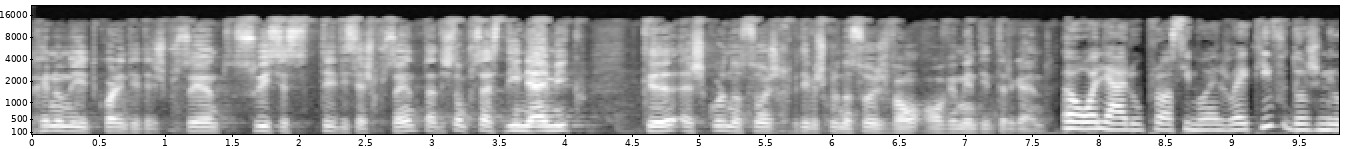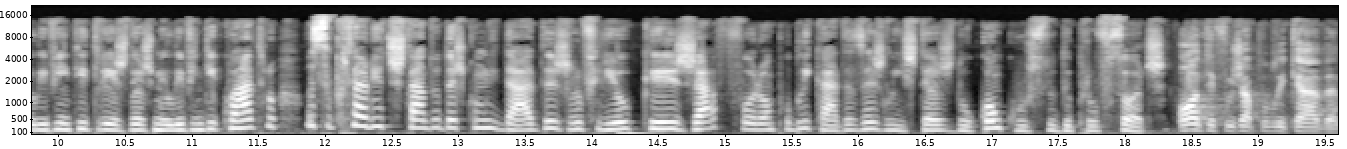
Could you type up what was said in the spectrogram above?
Reino Unido 43%, Suíça 36%. Portanto, isto é um processo dinâmico que as coordenações, as respectivas coordenações vão, obviamente, entregando. A olhar o próximo ano letivo, 2023-2024, o secretário de Estado das Comunidades referiu que já foram publicadas as listas do concurso de professores. Ontem foi já publicada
